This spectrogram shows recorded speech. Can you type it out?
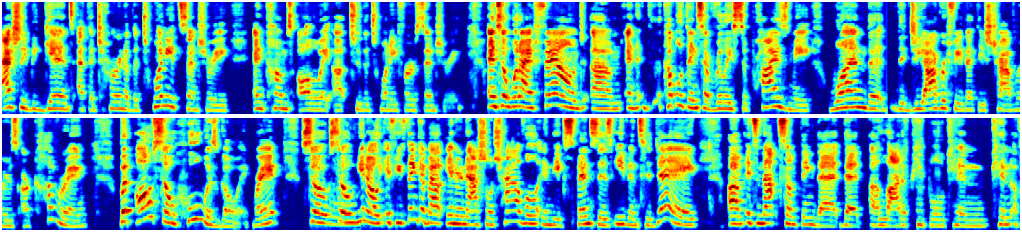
actually begins at the turn of the 20th century and comes all the way up to the 21st century. And so what I found, um, and a couple of things have really surprised me. One, the, the geography that these travelers are covering, but also who was going, right? So, so, you know, if you think about international travel and the expenses even today, um, it's not something that, that a lot of people can, can afford.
